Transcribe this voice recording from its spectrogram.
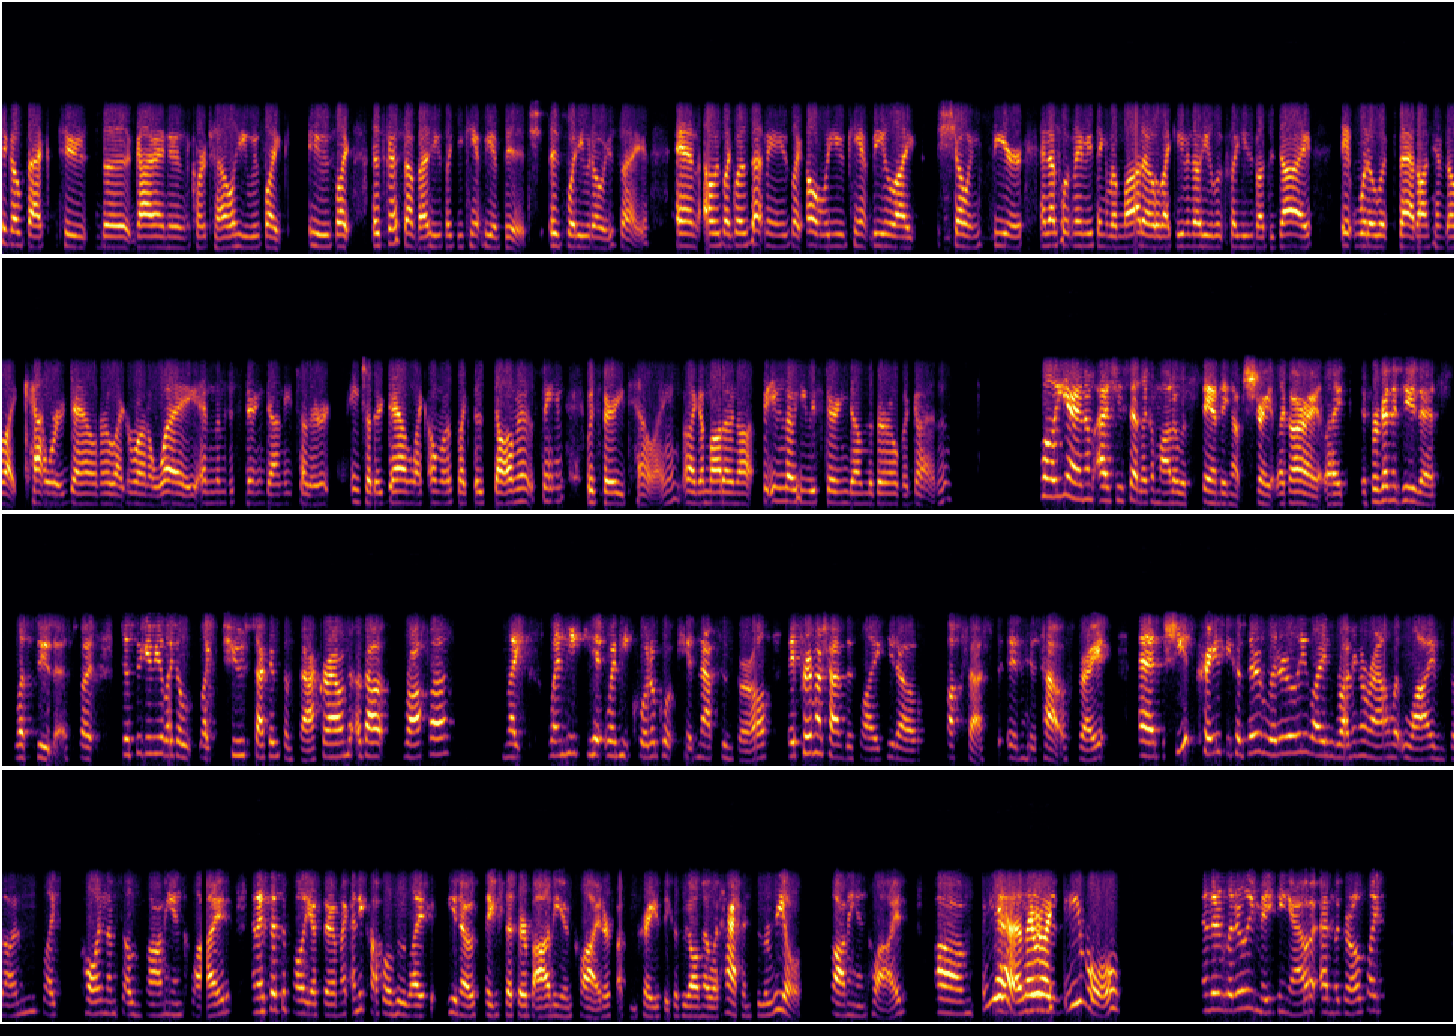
to go back to the guy I knew in the cartel, he was like he was like it's gonna sound bad, he's like, You can't be a bitch is what he would always say. And I was like, What does that mean? He's like, Oh well you can't be like showing fear and that's what made me think of Amado, like even though he looks like he's about to die, it would have looked bad on him to like cower down or like run away and them just staring down each other each other down like almost like this dominant scene was very telling. Like Amado not even though he was staring down the barrel of a gun. well, yeah, and um, as you said, like Amado was standing up straight, like, all right, like if we're gonna do this, let's do this. But just to give you like a like two seconds of background about Rafa, like when he hit when he quote unquote kidnaps his girl, they pretty much have this like you know fuck fest in his house, right? And she's crazy because they're literally like running around with live guns, like calling themselves Bonnie and Clyde. And I said to Paul yesterday, I'm like, any couple who like, you know, thinks that they're Bonnie and Clyde are fucking crazy because we all know what happened to the real Bonnie and Clyde. Um, Yeah, and they they're were like evil. And they're literally making out, and the girl's like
